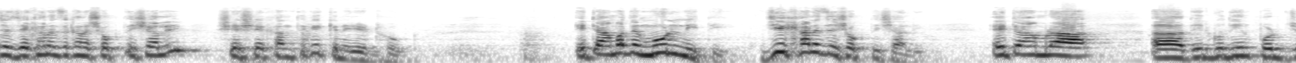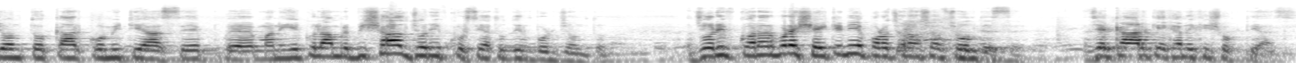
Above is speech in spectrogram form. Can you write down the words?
যে যেখানে যেখানে শক্তিশালী, সে সেখান থেকে ক্যান্ডিডেট হোক। এটা আমাদের মূল নীতি, যেখানে যে শক্তিশালী। এটা আমরা দীর্ঘদিন পর্যন্ত কার কমিটি আছে মানে এগুলো আমরা বিশাল জরিপ করছি এতদিন পর্যন্ত। জরিপ করার পরে সেইটা নিয়ে পর্যালোচনা চলতেছে, যে কার এখানে কি শক্তি আছে।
